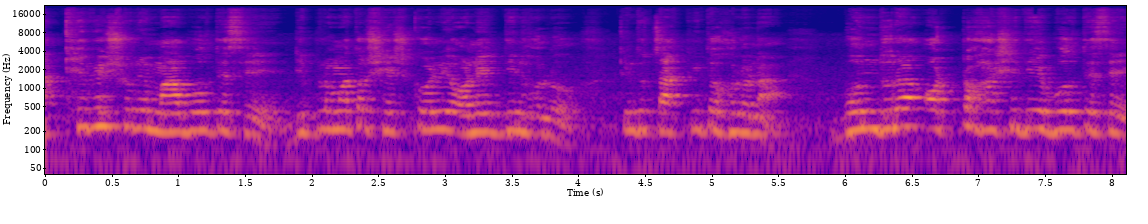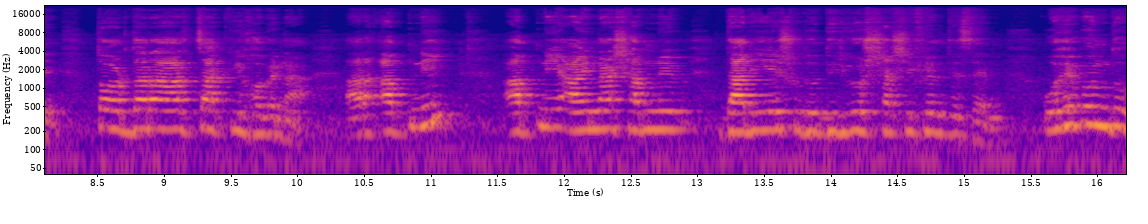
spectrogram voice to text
আক্ষেপের সুরে মা বলতেছে, ডিপ্লোমা তো শেষ করলে অনেক দিন হলো, কিন্তু চাকরি তো হলো না। বন্ধুরা অট্ট হাসি দিয়ে বলতেছে, তোর দ্বারা আর চাকরি হবে না। আর আপনি আপনি আয়নার সামনে দাঁড়িয়ে শুধু দীর্ঘশ্বাসই ফেলতেছেন। ওহে বন্ধু,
